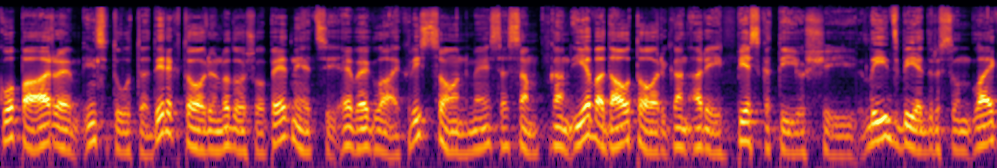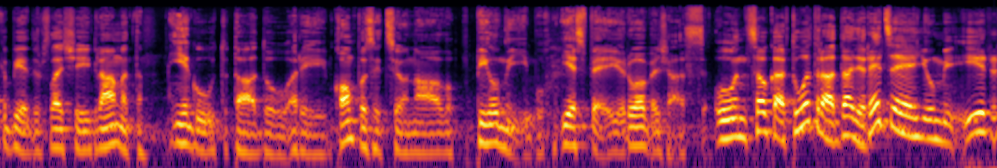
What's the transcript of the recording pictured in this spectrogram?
kopā ar eh, institūta direktoru un vadošo pētnieci Evu Eglāju Kristsoni mēs esam gan ievada autori, gan arī pieskatījuši līdzbiedrus un laika biedrus lai šī grāmata iegūtu tādu arī kompozicionālu pilnību, iespēju robežās. Un savukārt otrā daļa redzējumi ir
